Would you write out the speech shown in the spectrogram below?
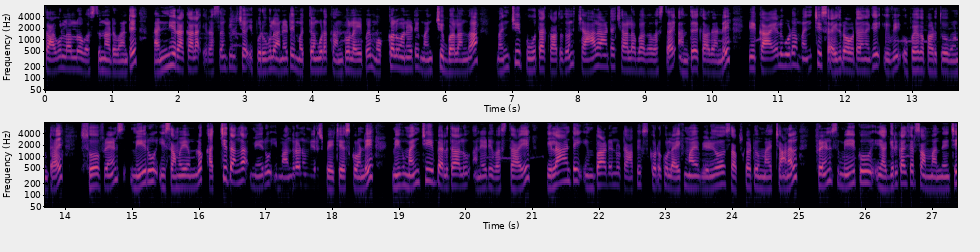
సాగులలో వస్తున్నటువంటి అన్ని రకాల ఈ రసం పిలిచే ఈ పురుగులు అనేటివి మొత్తం కూడా కంట్రోల్ అయిపోయి మొక్కలు అనేటివి మంచి బలంగా మంచి పూత కాతతో చాలా అంటే చాలా బాగా వస్తాయి. అంతేకాదండి ఈ కాయలు కూడా మంచి సైజులో రావడానికి ఇవి ఉపయోగపడుతూ ఉంటాయి. సో ఫ్రెండ్స్ మీరు ఈ సమయంలో ఖచ్చితంగా మీరు ఈ మందులను మీరు స్ప్రే చేసుకోండి. మీకు మంచి మంచి ఫలితాలు అనేటివి వస్తాయి. ఇలాంటి ఇంపార్టెంట్ టాపిక్స్ కొరకు like my video subscribe to my channel. Friends మీకు అగ్రికల్చర్ సంబంధించి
